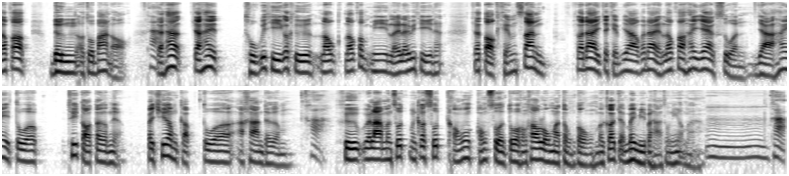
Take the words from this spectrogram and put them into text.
แล้วก็ดึงเอาตัวบ้านออก แต่ถ้าจะให้ ถูกวิธีก็คือเราเราก็มีหลาย ๆ วิธีนะจะตอกเข็มสั้นก็ได้จะเข็มยาวก็ได้ แล้วก็ให้แยกส่วน อย่าให้ตัวที่ต่อเติมเนี่ยไปเชื่อมกับตัวอาคารเดิมค่ะคือเวลามันซุดมันก็ซุดของของส่วนตัวของเขาลงมาตรงๆ มันก็จะไม่มีปัญหาตรงนี้ออกมา อืม ค่ะ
